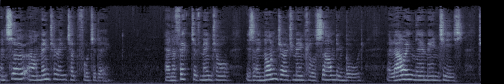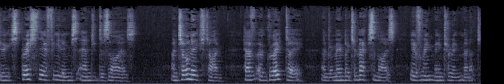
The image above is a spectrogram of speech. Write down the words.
And so, our mentoring tip for today. An effective mentor is a non judgmental sounding board, allowing their mentees to express their feelings and desires. Until next time, have a great day and remember to maximize every mentoring minute.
